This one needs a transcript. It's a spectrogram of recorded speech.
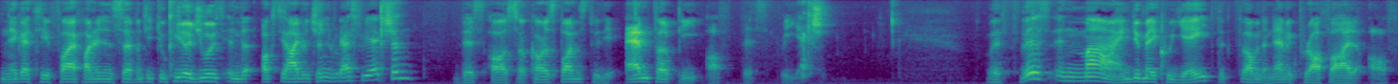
negative 572 kilojoules in the oxyhydrogen gas reaction. This also corresponds to the enthalpy of this reaction. With this in mind, you may create the thermodynamic profile of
